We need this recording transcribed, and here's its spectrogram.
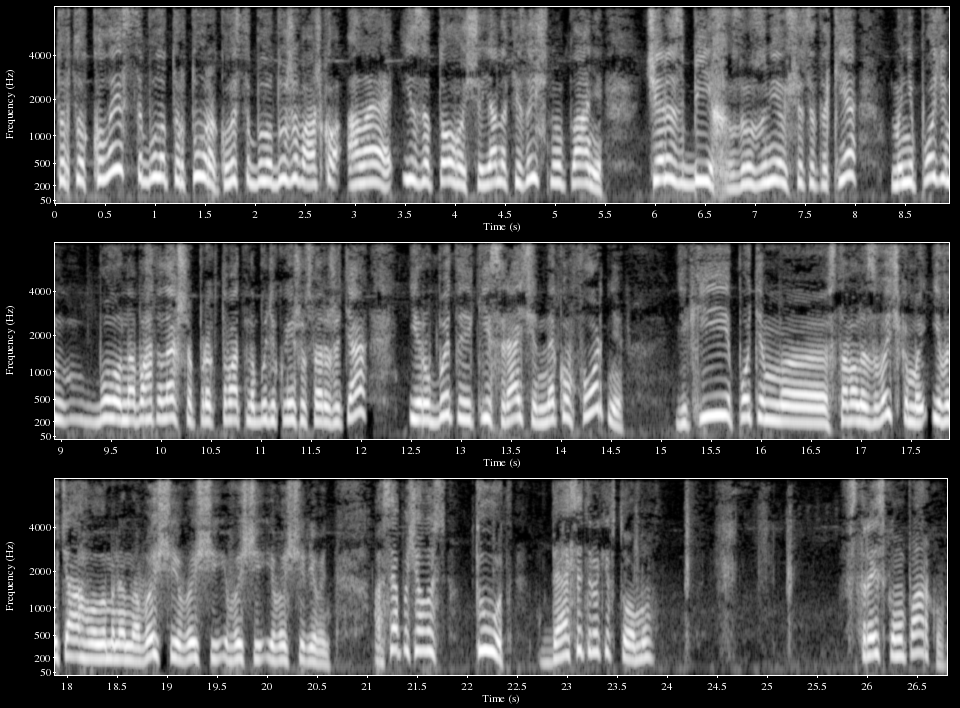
Тобто, колись це була тортура, колись це було дуже важко, але із-за того, що я на фізичному плані через біг зрозумів, що це таке, мені потім було набагато легше проєктувати на будь-яку іншу сферу життя і робити якісь речі некомфортні, які потім е, ставали звичками і витягували мене на вищий, вищий і вищий і вищий рівень. А все почалось тут, 10 років тому, в Стрийському парку.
